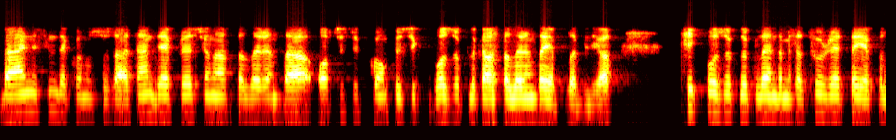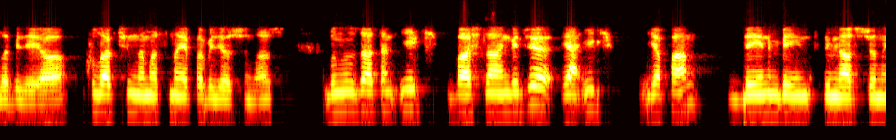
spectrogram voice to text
Bernis'in de konusu zaten depresyon hastalarında, obsesif kompulsif bozukluk hastalarında yapılabiliyor. Tik bozukluklarında mesela Tourette'de yapılabiliyor. Kulak çınlamasına yapabiliyorsunuz. Bunun zaten ilk başlangıcı yani ilk yapan beynin beyin stimülasyonu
